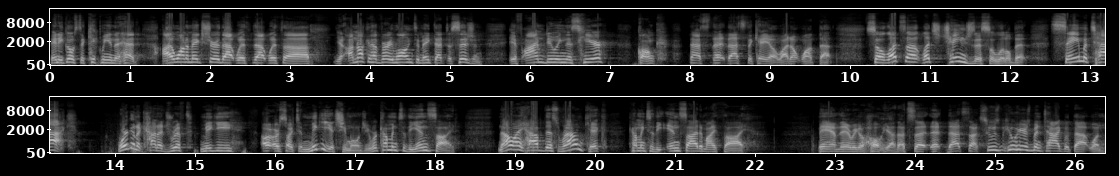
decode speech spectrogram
and he goes to kick me in the head. I want to make sure that with that with uh, yeah, I'm not going to have very long to make that decision. If I'm doing this here, conk. That's that, that's the KO. I don't want that. So let's uh, let's change this a little bit. Same attack. We're going to kind of drift Migi, or, or sorry, to Migi Ichimonji. We're coming to the inside. Now I have this round kick coming to the inside of my thigh. Bam, there we go. Oh, yeah, that's, that, that, that sucks. Who's, who here's been tagged with that one?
